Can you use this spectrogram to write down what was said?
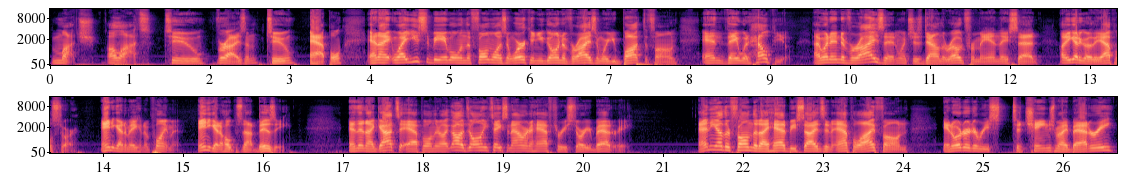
much, a lot to Verizon, to Apple. And I, well, I used to be able, when the phone wasn't working, you go into Verizon where you bought the phone and they would help you. I went into Verizon, which is down the road from me, and they said, oh, you got to go to the Apple store and you got to make an appointment and you got to hope it's not busy. And then I got to Apple and they're like, oh, it only takes an hour and a half to restore your battery. Any other phone that I had besides an Apple iPhone, in order to, re- to change my battery,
